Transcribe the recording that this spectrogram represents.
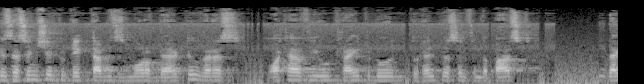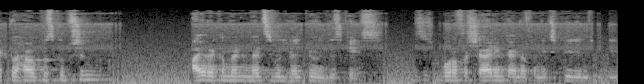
It is essential to take tablets is more of directive, whereas what have you tried to do to help yourself in the past? You like to have a prescription, I recommend meds will help you in this case. This is more of a sharing kind of an experience with the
